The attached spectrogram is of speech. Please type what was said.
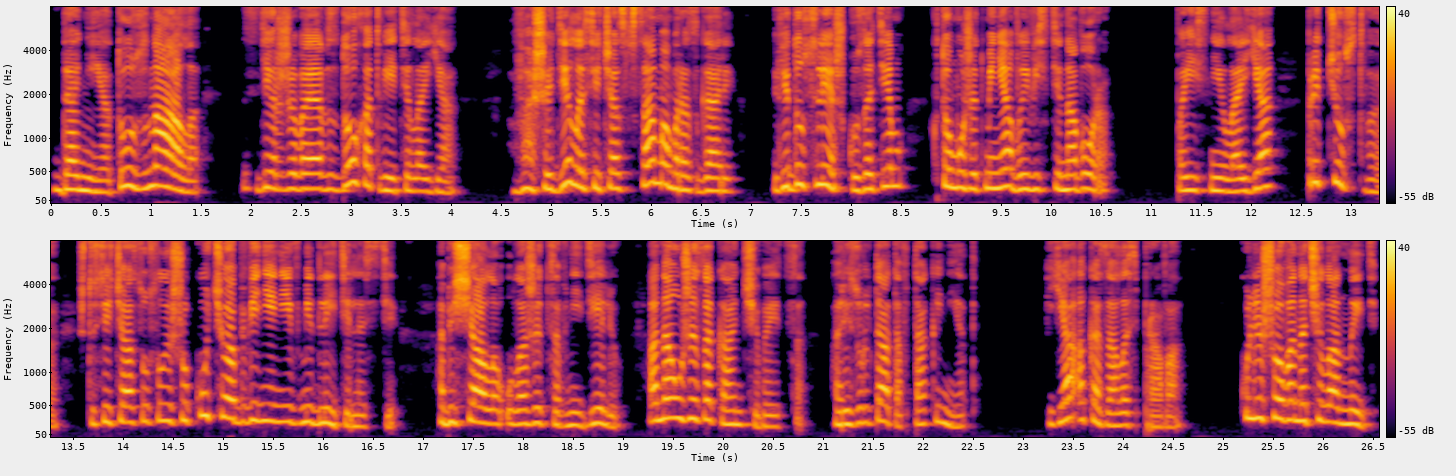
«Да нет, узнала», сдерживая вздох, ответила я. «Ваше дело сейчас в самом разгаре. Веду слежку за тем, кто может меня вывести на вора», пояснила я, предчувствуя, что сейчас услышу кучу обвинений в медлительности. Обещала уложиться в неделю, она уже заканчивается, а результатов так и нет. Я оказалась права. Кулешова начала ныть,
